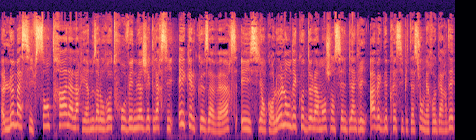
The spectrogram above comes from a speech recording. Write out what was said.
le massif central. À l'arrière, nous allons retrouver nuages éclaircis et quelques averses. Et ici encore, le long des côtes de la Manche, un ciel bien gris avec des précipitations. Mais regardez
